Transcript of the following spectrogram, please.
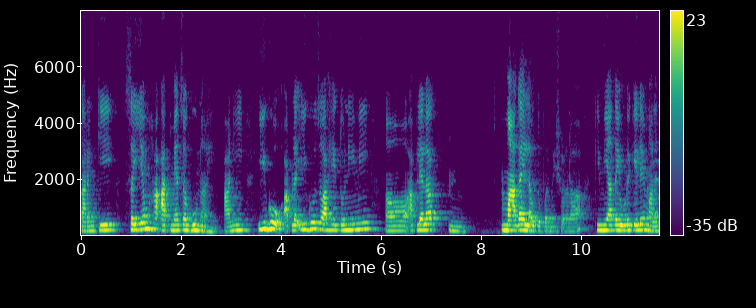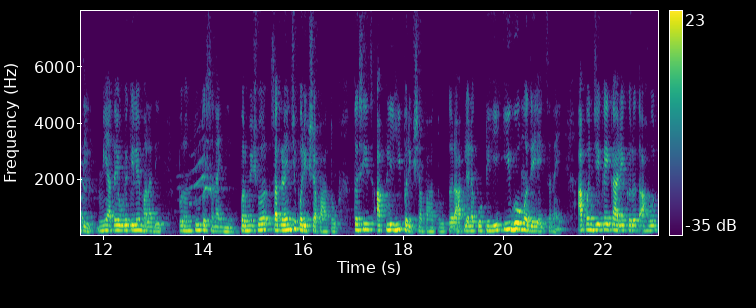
कारण की संयम हा आत्म्याचा गुण आहे. आणि इगो आपला इगो जो आहे तो नेहमी आपल्याला मागायला लावतो परमेश्वराला की मी आता एवढं केलं आहे मला दे. मी आता एवढं केलं आहे मला दे. परंतु तसं नाही आहे परमेश्वर सगळ्यांची परीक्षा पाहतो. तशीच आपलीही परीक्षा पाहतो. तर आपल्याला कुठेही इगोमध्ये यायचं नाही. आपण जे काही कार्य करत आहोत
